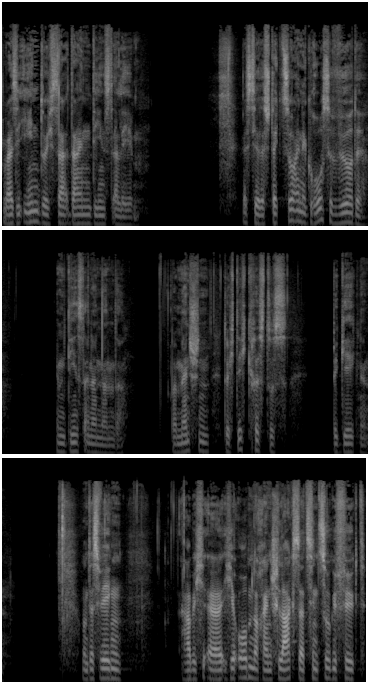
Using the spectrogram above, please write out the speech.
Weil sie ihn durch deinen Dienst erleben. Wisst ihr, das steckt so eine große Würde im Dienst einander, weil Menschen durch dich Christus begegnen. Und deswegen habe ich äh, hier oben noch einen Schlagsatz hinzugefügt,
